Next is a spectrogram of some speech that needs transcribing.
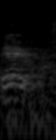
There.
